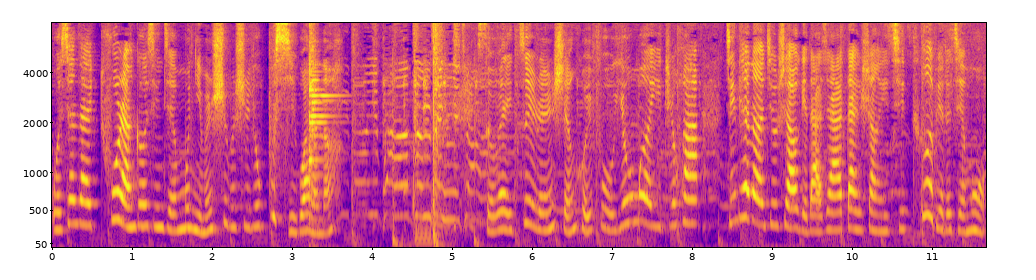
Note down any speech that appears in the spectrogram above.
我现在突然更新节目，你们是不是又不习惯了呢？所谓醉人神回复，幽默一枝花。今天呢，就是要给大家带上一期特别的节目，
